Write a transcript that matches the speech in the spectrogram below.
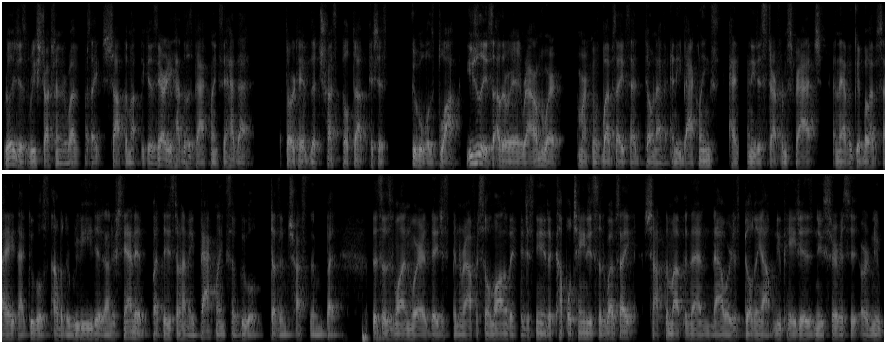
really just restructuring their website shot them up because they already had those backlinks. They had that authoritative, the trust built up. It's just Google was blocked. Usually it's the other way around where I'm working with websites that don't have any backlinks and need to start from scratch. And they have a good website that Google's able to read it and understand it, but they just don't have any backlinks. So Google doesn't trust them. But this is one where they just been around for so long. They just needed a couple changes to the website, shot them up. And then now we're just building out new pages, new services or new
